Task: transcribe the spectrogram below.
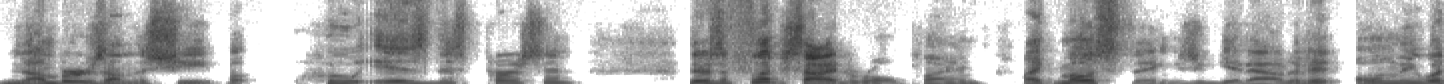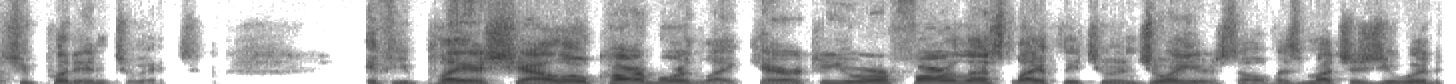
numbers on the sheet but who is this person? There's a flip side to role playing like most things you get out of it only what you put into it if you play a shallow cardboard like character, you are far less likely to enjoy yourself as much as you would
